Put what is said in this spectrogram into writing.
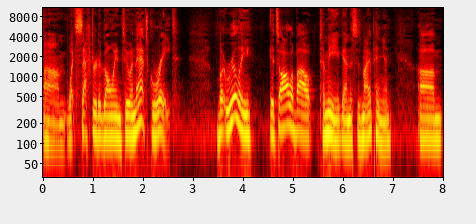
um, what sector to go into, and that's great. But really, it's all about, to me, again, this is my opinion, um,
